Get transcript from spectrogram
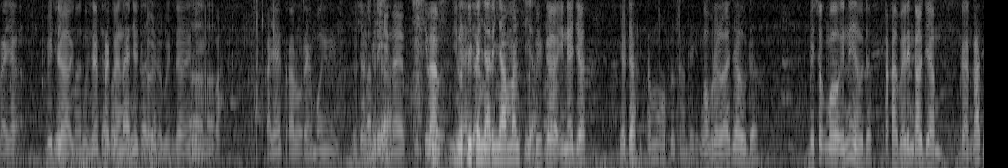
kayaknya beda. Maksudnya ngejar frekuensinya juga udah beda ini. Wah kayaknya terlalu rempong ini. Ya udah Berarti bikin aja kita ini lebih aja, ke nyari nyaman sih ya. Lebih ke ini aja ya udah. Kita mau ngobrol santai gitu. ngobrol aja udah. Besok mau ini ya udah kita kabarin kalau dia berangkat.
